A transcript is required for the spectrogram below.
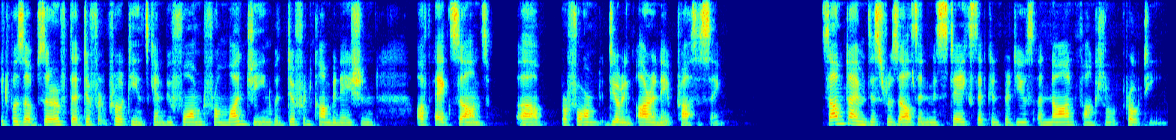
it was observed that different proteins can be formed from one gene with different combination of exons uh, performed during RNA processing. Sometimes this results in mistakes that can produce a non-functional protein.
